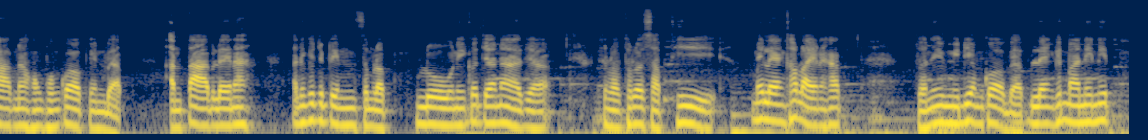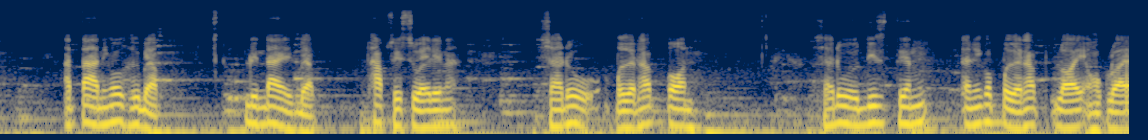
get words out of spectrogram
ภาพนะของผมก็เป็นแบบอันตาไปเลยนะ อันนี้ก็จะเป็นสำหรับโลนี้ก็จะน่าจะสำหรับโทรศัพท์ที่ไม่แรงเท่าไหร่นะครับ ส่วนนี้มีเดียมก็แบบแรงขึ้นมานิดๆอัตรานี้ก็คือแบบเล่นได้แบบภาพสวยๆเลยนะ Shadow เปิดครับ on Shadow distance อันนี้ก็เปิดครับร้อยหกร้อย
